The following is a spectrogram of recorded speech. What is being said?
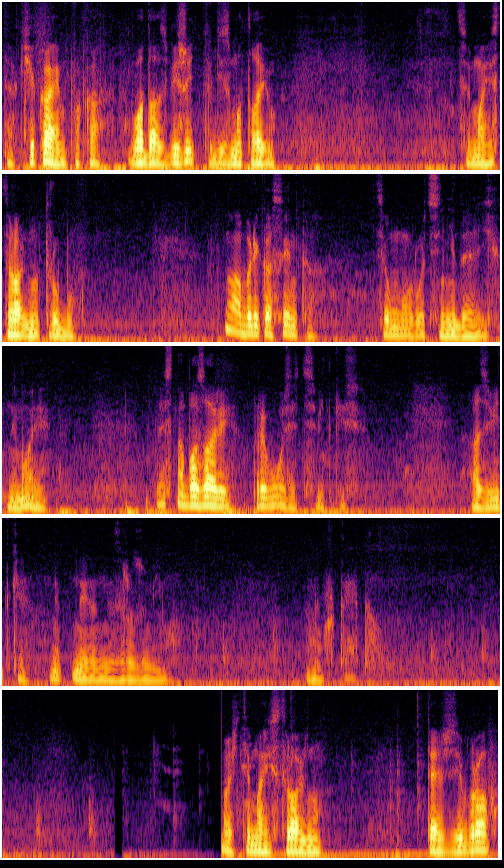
Так, чекаємо, поки вода збіжить, тоді змотаю Це магістральну трубу. Ну, а брікасинка в цьому році ніде їх немає. Десь на базарі привозять звідкись. А звідки не, не, не зрозуміло. Грушка яка. Бачите, магістральну теж зібрав.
